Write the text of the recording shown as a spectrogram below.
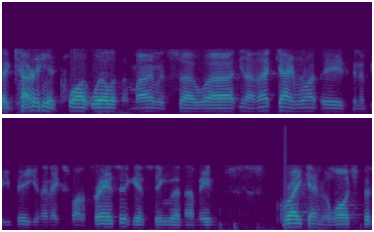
are carrying it quite well at the moment. So uh, you know, that game right there is going to be big in the next one. France against England. I mean, great game to watch. But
